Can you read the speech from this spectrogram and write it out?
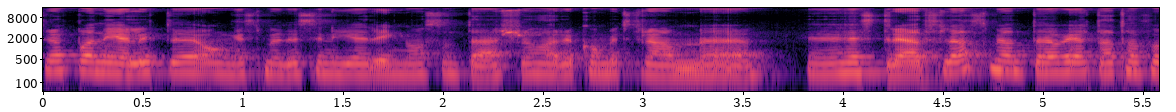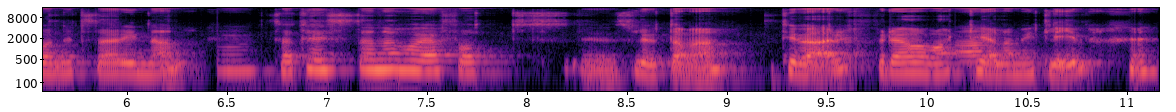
trappa ner lite ångestmedicinering och sånt där så har det kommit fram eh, hästrädsla som jag inte har vetat har funnits där innan. Mm. Så att hästarna har jag fått eh, sluta med, tyvärr, för det har varit Ja. hela mitt liv.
